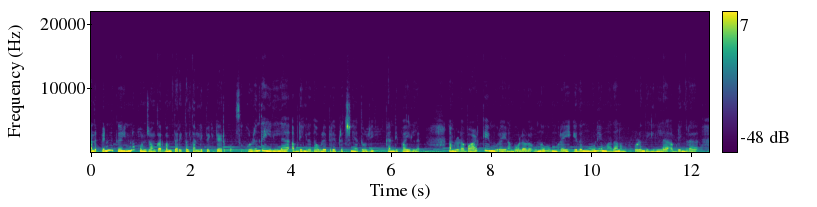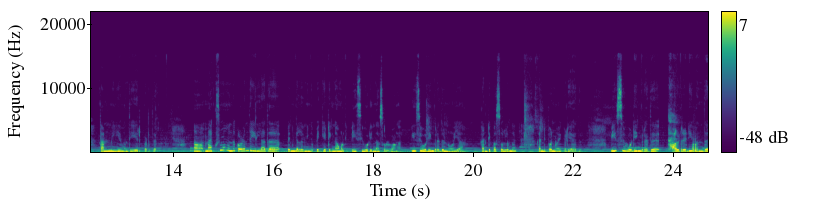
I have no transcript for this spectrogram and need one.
அந்த பெண்ணுக்கு இன்னும் கொஞ்சம் கர்ப்பம் தரித்தல் தள்ளி போய்கிட்டே இருக்கும். ஸோ குழந்தை இல்லை அப்படிங்கிறது அவ்வளோ பெரிய பிரச்சனையாக தோழி? கண்டிப்பாக இல்லை. நம்மளோட வாழ்க்கை முறை நம்மளோட உணவு முறை இதன் மூலியமாக தான் நமக்கு குழந்தை இல்லை அப்படிங்கிற தன்மையே வந்து ஏற்படுது. மேக்ஸிமம் வந்து குழந்தை இல்லாத பெண்களை நீங்கள் போய் கேட்டிங்கன்னா உங்களுக்கு பிசிஓடின்னு தான் சொல்லுவாங்க. பிசிஓடிங்கிறது நோயா? கண்டிப்பாக சொல்லுங்கள் கண்டிப்பாக நோய் கிடையாது. பிசிஓடிங்கிறது ஆல்ரெடி வந்து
